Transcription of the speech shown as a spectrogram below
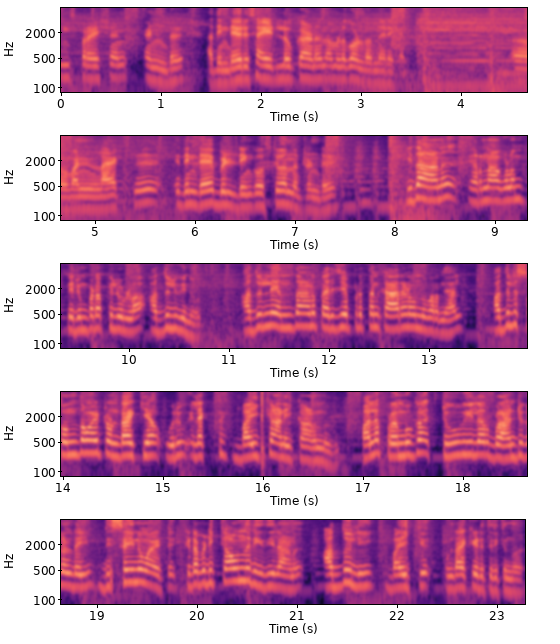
ഇൻസ്പിറേഷൻ ഉണ്ട്. അതിന്റെ ഒരു സൈഡ് ലുക്കാണ് നമ്മൾ കൊണ്ടുവന്നിരിക്കുന്നത് വൺ ലാക്ക് ഇതിന്റെ ബിൽഡിംഗ് കോസ്റ്റ് വന്നിട്ടുണ്ട്. ഇതാണ് എറണാകുളം പെരുമ്പടപ്പിലുള്ള അതുൽ വിനോദ്. അതുലിനെ എന്താണ് പരിചയപ്പെടുത്താൻ കാരണം എന്ന് പറഞ്ഞാൽ അതിൽ സ്വന്തമായിട്ട് ഉണ്ടാക്കിയ ഒരു ഇലക്ട്രിക് ബൈക്കാണ് ഈ കാണുന്നത്. പല പ്രമുഖ ടൂ വീലർ ബ്രാൻഡുകളുടെയും ഡിസൈനുമായിട്ട് കിടപിടിക്കാവുന്ന രീതിയിലാണ് അതുൽ ഈ ബൈക്ക് ഉണ്ടാക്കിയെടുത്തിരിക്കുന്നത്.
